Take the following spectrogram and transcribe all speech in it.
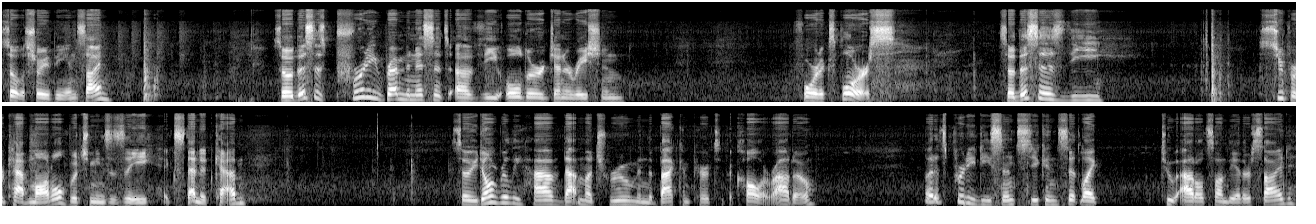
So let's show you the inside. So this is pretty reminiscent of the older generation Ford Explorers. So this is the Super Cab model, which means it's the extended cab. So you don't really have that much room in the back compared to the Colorado, but it's pretty decent. You can sit like two adults on the other side.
